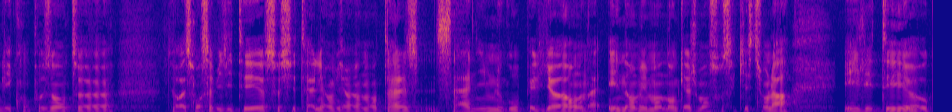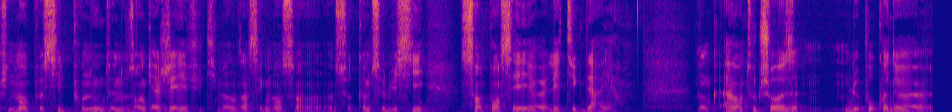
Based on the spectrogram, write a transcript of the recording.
les composantes de responsabilité sociétale et environnementale, ça anime le groupe Elior. On a énormément d'engagement sur ces questions-là. Et il était euh, aucunement possible pour nous de nous engager effectivement dans un segment comme celui-ci sans penser euh, l'éthique derrière. Donc avant toute chose, le pourquoi de,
